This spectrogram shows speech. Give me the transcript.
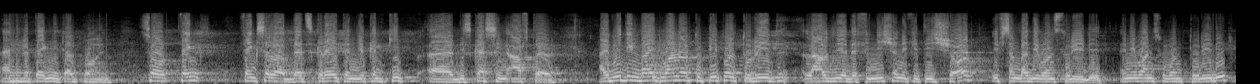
I have a technical point. So thanks, thanks a lot. That's great, and you can keep uh, discussing after. I would invite one or two people to read loudly a definition if it is short, if somebody wants to read it. Anyone who wants to read it?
